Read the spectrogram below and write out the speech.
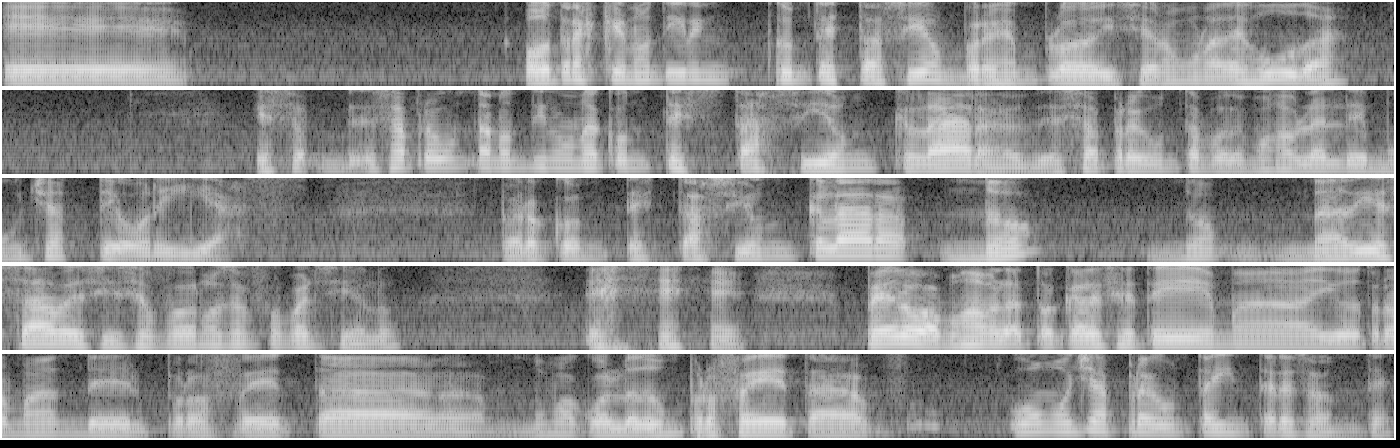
Eh, otras que no tienen contestación, por ejemplo, hicieron una de Judas. Esa, esa pregunta no tiene una contestación clara. De esa pregunta podemos hablar de muchas teorías. Pero contestación clara, no no, nadie sabe si se fue o no se fue para el cielo. Pero vamos a hablar, tocar ese tema y otro más del profeta, no me acuerdo, de un profeta. Hubo muchas preguntas interesantes.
